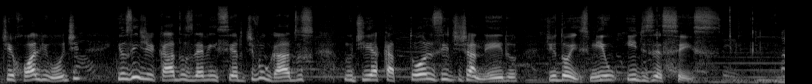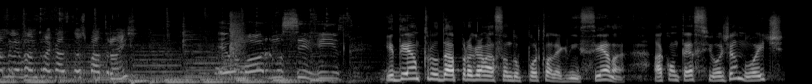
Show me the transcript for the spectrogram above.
de Hollywood e os indicados devem ser divulgados no dia 14 de janeiro de 2016. Tá me levando para casa dos patrões? Eu moro no serviço. E dentro da programação do Porto Alegre em Cena, acontece hoje à noite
